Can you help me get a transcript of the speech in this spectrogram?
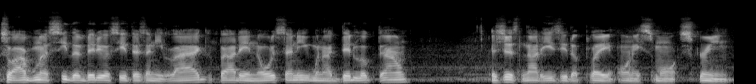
So I'm gonna see the video, see if there's any lag, but I didn't notice any when I did look down. It's just not easy to play on a small screen.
